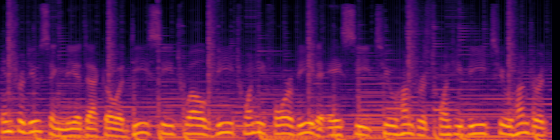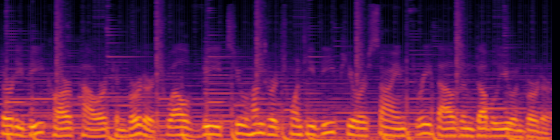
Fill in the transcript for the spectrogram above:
Introducing the Edecoa DC12V 24V to AC 220V 230V car power converter 12V 220V pure sine 3000 W inverter.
